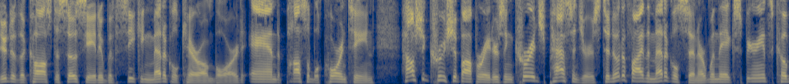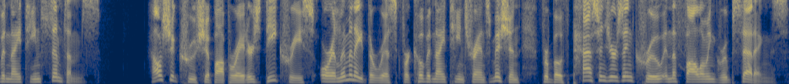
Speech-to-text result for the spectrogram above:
Due to the cost associated with seeking medical care on board and possible quarantine, how should cruise ship operators encourage passengers to notify the medical center when they experience COVID 19 symptoms? How should cruise ship operators decrease or eliminate the risk for COVID 19 transmission for both passengers and crew in the following group settings?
